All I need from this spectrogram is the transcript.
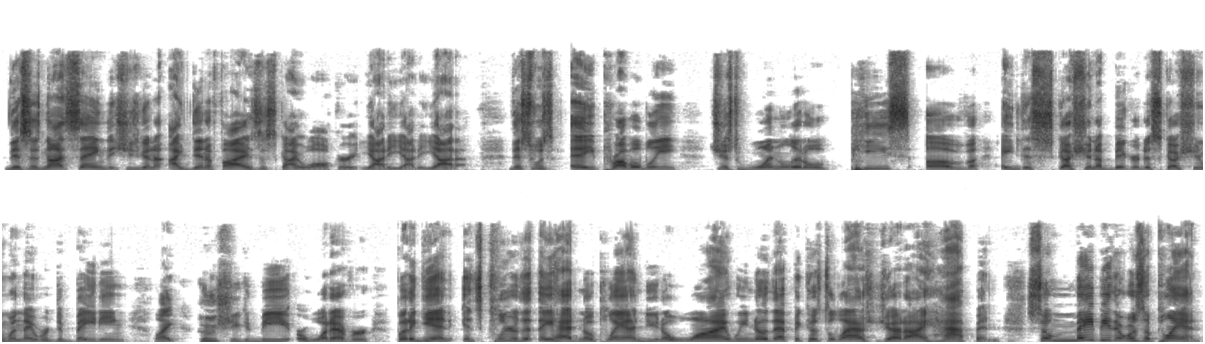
This is not saying that she's going to identify as a Skywalker, yada, yada, yada. This was a probably just one little piece of a discussion, a bigger discussion when they were debating like who she could be or whatever. But again, it's clear that they had no plan. Do you know why? We know that because The Last Jedi happened. So maybe there was a plan.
